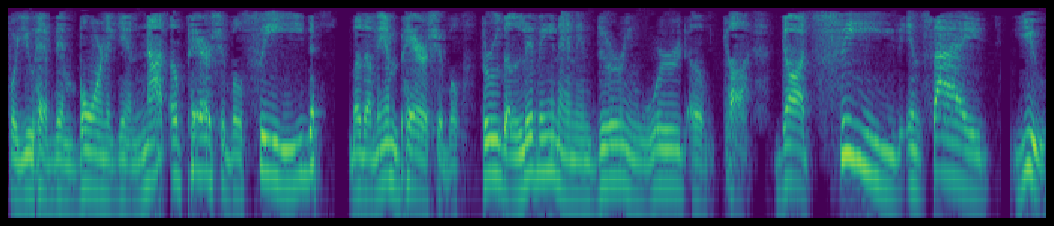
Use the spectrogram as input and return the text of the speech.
For you have been born again, not of perishable seed, but of imperishable through the living and enduring word of God. God's seed inside you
